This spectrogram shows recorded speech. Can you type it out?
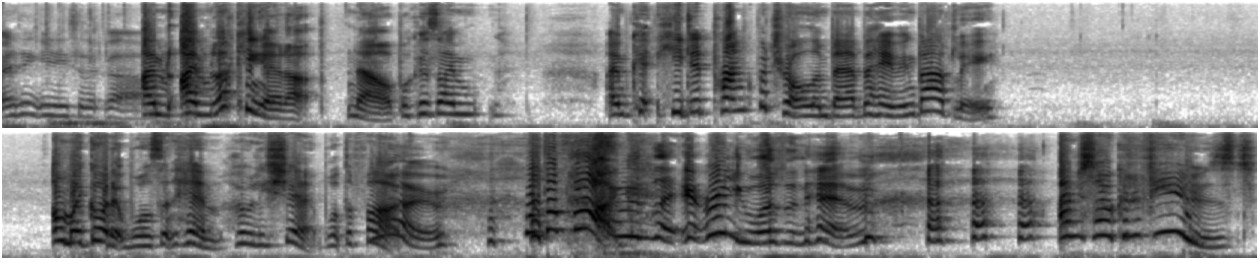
I think you need to look that up. I'm. I'm looking it up now because I'm. I'm. He did prank patrol and bear behaving badly. Oh my god! It wasn't him. Holy shit! What the fuck? No. What the fuck? I was like, it really wasn't him. I'm so confused.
